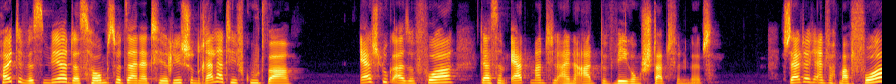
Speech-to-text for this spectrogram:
Heute wissen wir, dass Holmes mit seiner Theorie schon relativ gut war. Er schlug also vor, dass im Erdmantel eine Art Bewegung stattfindet. Stellt euch einfach mal vor,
